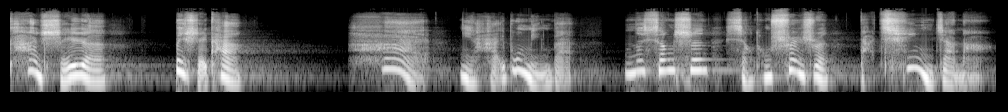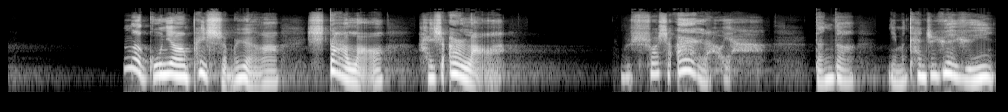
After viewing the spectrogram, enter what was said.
看谁人，被谁看？嗨，你还不明白？”那乡绅想同顺顺打亲家呢。那姑娘配什么人啊？是大佬还是二老啊？说是二老呀。等等，你们看这月云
